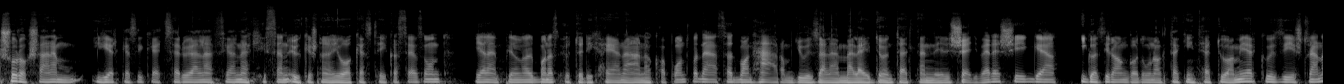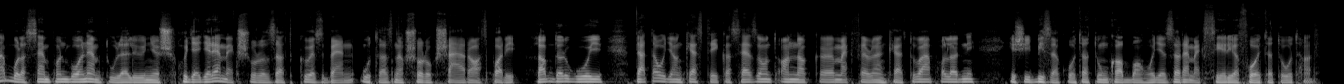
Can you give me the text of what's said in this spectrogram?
A Soroksá nem ígérkezik egyszerű ellenfélnek, hiszen ők is nagyon jól kezdték a szezont. Jelen pillanatban az ötödik helyen állnak a pontvadászatban, három győzelemmel, egy döntetlennél és egy vereséggel. Igazi rangadónak tekinthető a mérkőzés, talán abból a szempontból nem túl előnyös, hogy egy remek sorozat közben utaznak Soroksára a Spari labdarúgói, de hát ahogyan kezdték a szezont, annak megfelelően kell tovább haladni, és így bizakodhatunk abban, hogy ez a remek széria folytatódhat.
